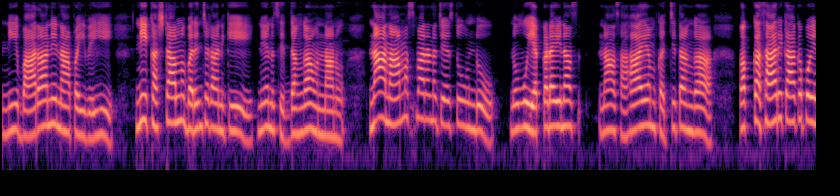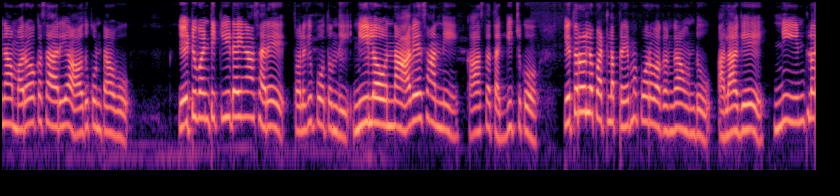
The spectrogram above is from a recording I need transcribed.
నీ భారాన్ని నాపై వెయ్యి నీ కష్టాలను భరించడానికి నేను సిద్ధంగా ఉన్నాను. నా నామస్మరణ చేస్తూ ఉండు. నువ్వు ఎక్కడైనా నా సహాయం ఖచ్చితంగా ఒక్కసారి కాకపోయినా మరొకసారి ఆదుకుంటావు. ఎటువంటి కీడైనా సరే తొలగిపోతుంది. నీలో ఉన్న ఆవేశాన్ని కాస్త తగ్గించుకో. ఇతరుల పట్ల ప్రేమపూర్వకంగా ఉండు. అలాగే నీ ఇంట్లో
